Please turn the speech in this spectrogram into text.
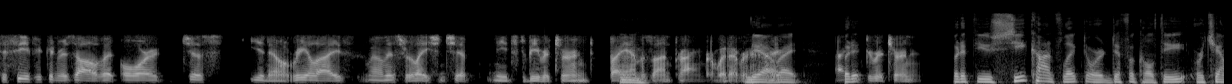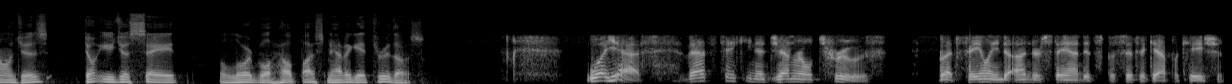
to see if you can resolve it or just, you know, realize, well, this relationship needs to be returned by mm. Amazon Prime or whatever. Yeah, I, right. I but it, to return it. But if you see conflict or difficulty or challenges, don't you just say, the Lord will help us navigate through those? Well, yes. That's taking a general truth but failing to understand its specific application.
